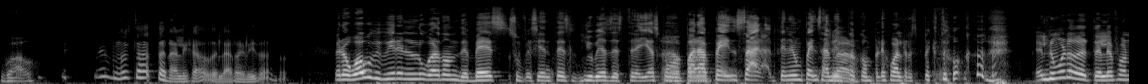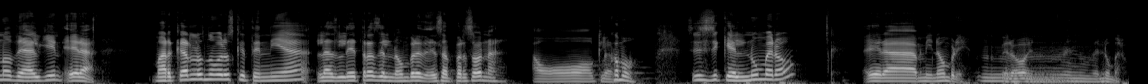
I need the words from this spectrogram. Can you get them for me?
¡Wow! Pues no estaba tan alejado de la realidad, ¿no? Pero guau vivir en un lugar donde ves suficientes lluvias de estrellas como Ah, para, para- pensar, tener un pensamiento Claro. complejo al respecto. El número de teléfono de alguien era marcar los números que tenía las letras del nombre de esa persona. Oh, claro. ¿Cómo? Sí, sí, sí, que el número era mi nombre, pero en, Mm, en número. número.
